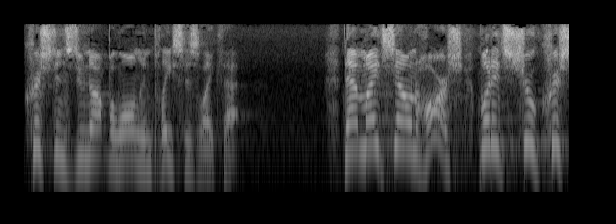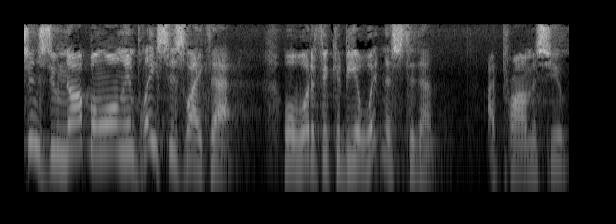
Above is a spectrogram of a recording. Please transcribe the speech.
Christians do not belong in places like that. That might sound harsh, but it's true. Christians do not belong in places like that. Well, what if it could be a witness to them? I promise you,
